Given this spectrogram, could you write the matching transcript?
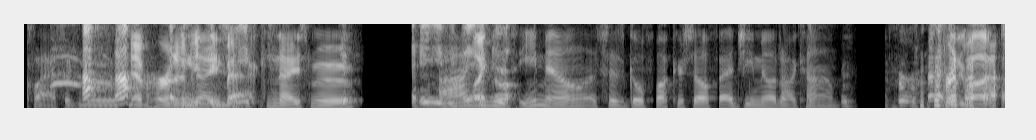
Classic move. Never heard anything nice, back. Nice move. I Email. give you this email. It says go fuck yourself at gmail.com. Pretty much.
